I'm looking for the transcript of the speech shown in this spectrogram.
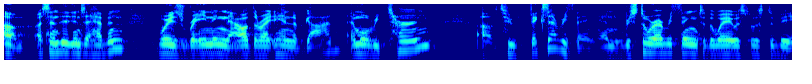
um, ascended into heaven where he's reigning now at the right hand of God, and will return uh, to fix everything and restore everything to the way it was supposed to be.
